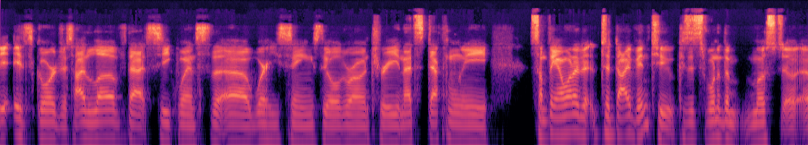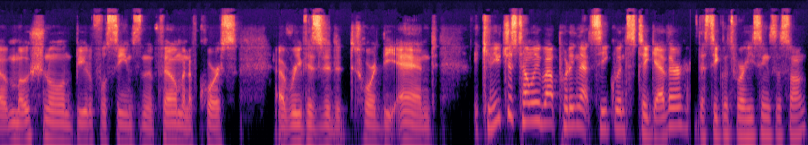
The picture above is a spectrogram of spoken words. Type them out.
It's gorgeous. I love that sequence uh, where he sings the old rowan tree, and that's definitely something I wanted to dive into because it's one of the most uh, emotional and beautiful scenes in the film, and of course, uh, revisited it toward the end. Can you just tell me about putting that sequence together? The sequence where he sings the song.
